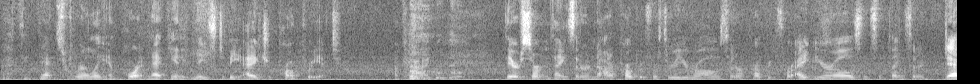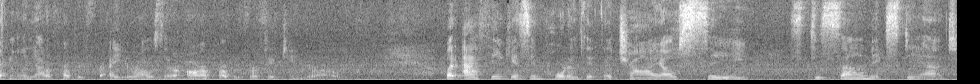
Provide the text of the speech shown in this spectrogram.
but I think that's really important. Now, again, it needs to be age appropriate. Okay? There are certain things that are not appropriate for three year olds, that are appropriate for eight year olds, and some things that are definitely not appropriate for eight year olds that are, are appropriate for a 15 year old. But I think it's important that the child see to some extent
